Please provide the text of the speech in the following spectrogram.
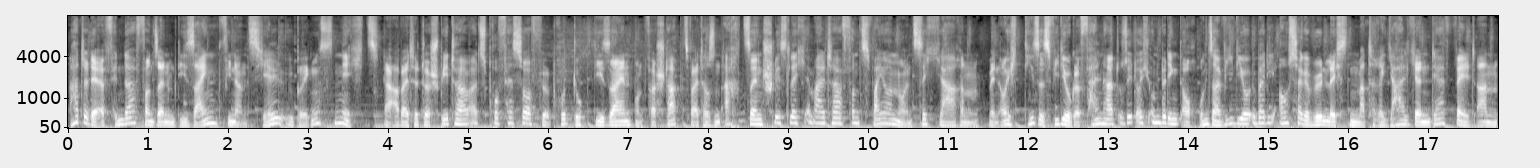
hatte der Erfinder von seinem Design finanziell übrigens nichts. Er arbeitete später als Professor für Produktdesign und verstarb 2018 schließlich im Alter von 92 Jahren. Wenn euch dieses Video gefallen hat, seht euch unbedingt auch unser Video über die außergewöhnlichsten Materialien der Welt an.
